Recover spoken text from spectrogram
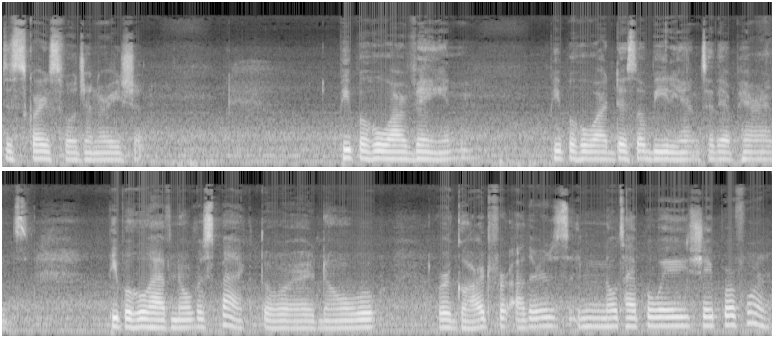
disgraceful generation. People who are vain, people who are disobedient to their parents, people who have no respect or no regard for others in no type of way, shape, or form.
